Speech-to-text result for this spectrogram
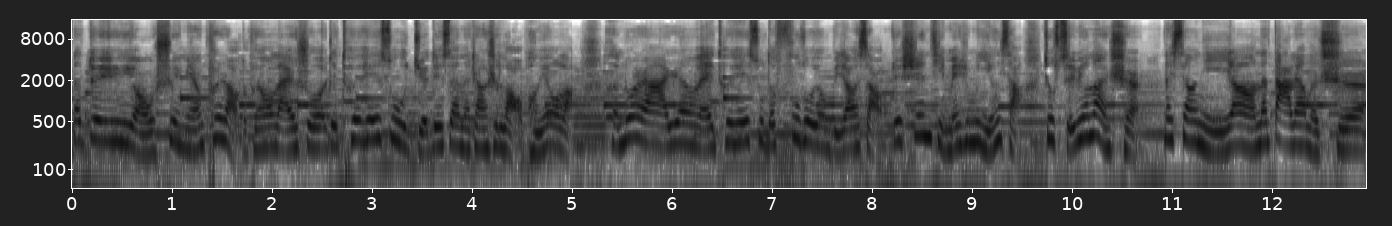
那对于有睡眠困扰的朋友来说，这褪黑素绝对算得上是老朋友了。很多人啊认为褪黑素的副作用比较小，对身体没什么影响，就随便乱吃。那像你一样，那大量的吃，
